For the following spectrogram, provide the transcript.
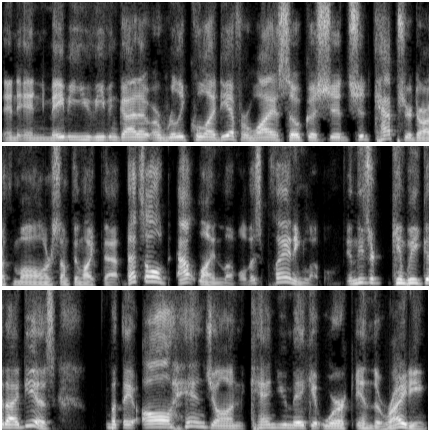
and and maybe you've even got a, a, really cool idea for why Ahsoka should should capture Darth Maul or something like that. That's all outline level. That's planning level, and these are can be good ideas, but they all hinge on can you make it work in the writing,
